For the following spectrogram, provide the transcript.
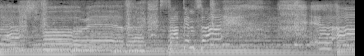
last forever. Stop in time, yeah, I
